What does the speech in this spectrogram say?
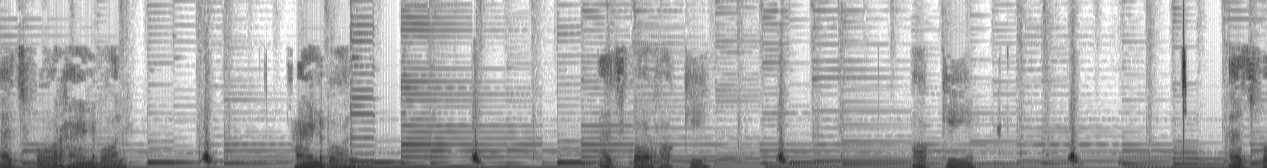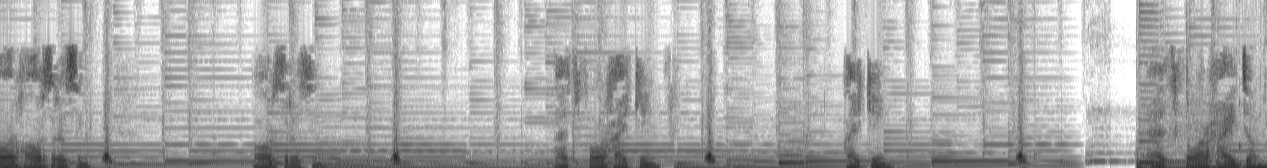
H for handball. Handball. H for hockey. Hockey. H for horse racing. Horse racing. H for hiking. Hiking. H for high jump.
